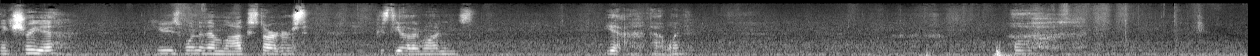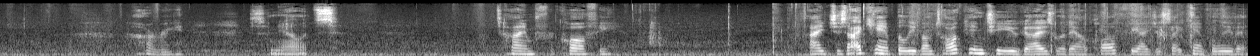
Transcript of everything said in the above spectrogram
Make sure you use one of them log starters because the other ones, yeah, that one. All right, so now it's time for coffee. I just, I can't believe I'm talking to you guys without coffee. I just, I can't believe it.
